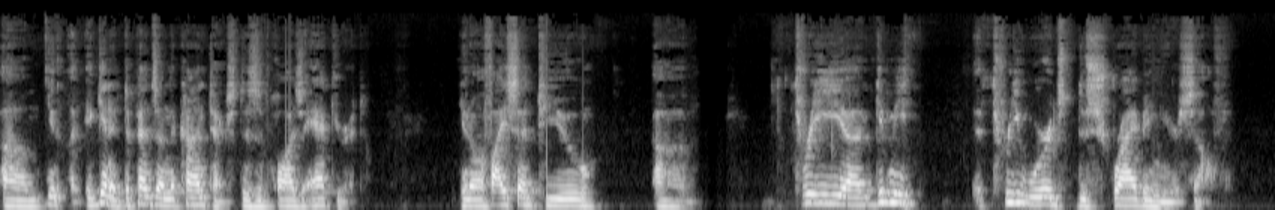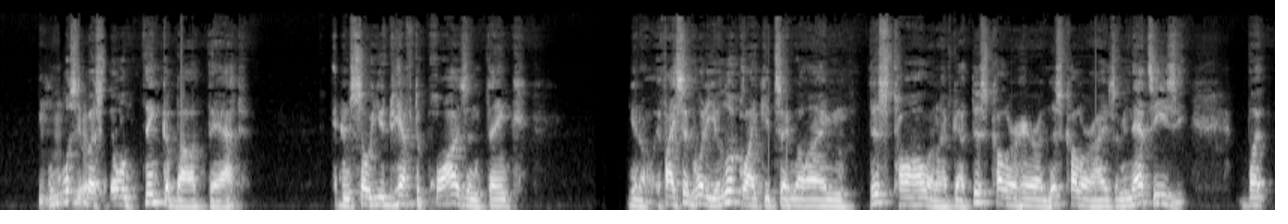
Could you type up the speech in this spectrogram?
Um, you know, again, it depends on the context. Is the pause accurate? You know, if I said to you, uh, three, uh, give me three words describing yourself. Mm-hmm. Well, most yeah. of us don't think about that. And so you'd have to pause and think, you know, if I said, what do you look like? You'd say, well, I'm this tall and I've got this color hair and this color eyes. I mean, that's easy. But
